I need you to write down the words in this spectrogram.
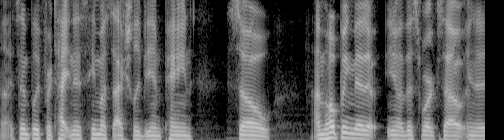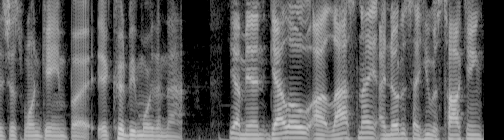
uh, simply for tightness. He must actually be in pain. So I'm hoping that it, you know this works out and it's just one game, but it could be more than that. Yeah, man. Gallo, uh, last night I noticed that he was talking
